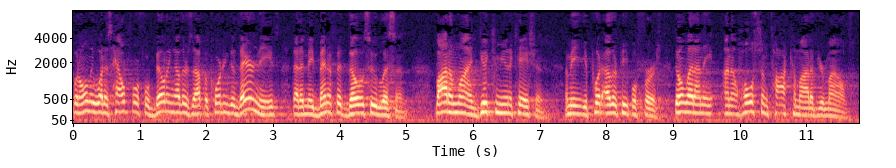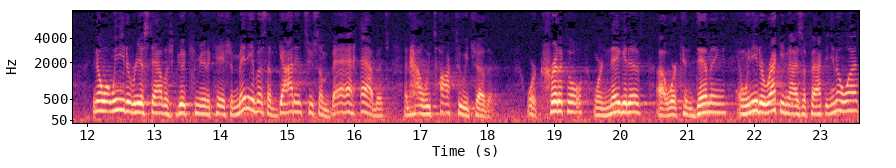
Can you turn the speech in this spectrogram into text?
but only what is helpful for building others up according to their needs, that it may benefit those who listen. Bottom line: good communication. I mean, you put other people first. Don't let any unwholesome talk come out of your mouths. You know what? We need to reestablish good communication. Many of us have got into some bad habits and how we talk to each other. We're critical, we're negative, uh, we're condemning, and we need to recognize the fact that, you know what?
